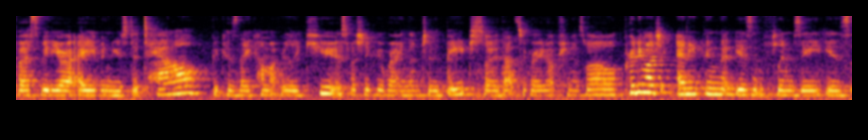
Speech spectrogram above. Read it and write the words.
first video, I even used a towel because they come up really cute, especially if you're wearing them to the beach. So that's a great option as well. Pretty much anything that isn't flimsy is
